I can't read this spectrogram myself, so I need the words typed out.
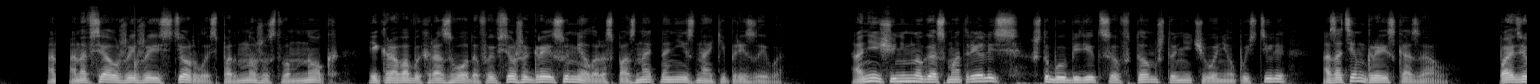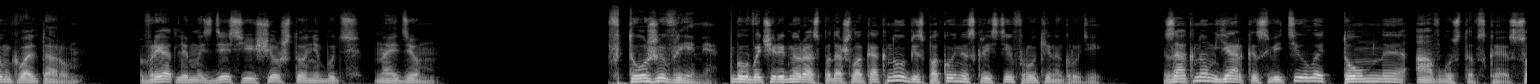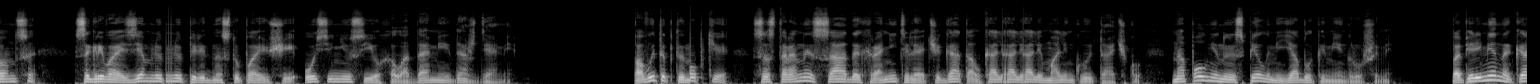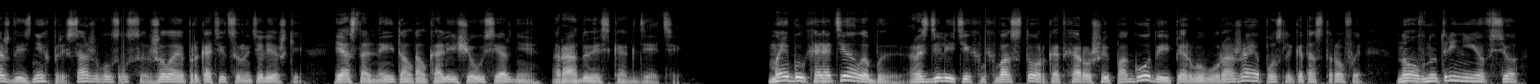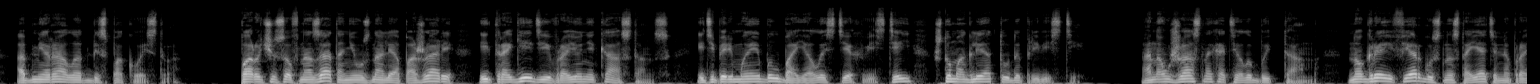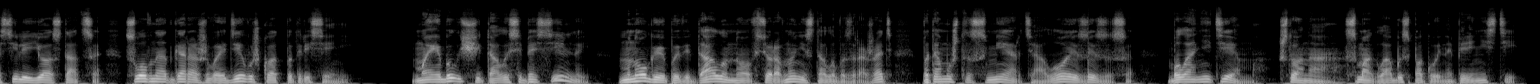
Она вся уже, уже истерлась под множеством ног и кровавых разводов, и все же Грей сумела распознать на ней знаки призыва. Они еще немного осмотрелись, чтобы убедиться в том, что ничего не упустили, а затем Грей сказал — Пойдем к Вольтару. Вряд ли мы здесь еще что-нибудь найдем». В то же время был в очередной раз подошла к окну, беспокойно скрестив руки на груди. За окном ярко светило томное августовское солнце, согревая землю перед наступающей осенью с ее холодами и дождями. По вытоптанной топке со стороны сада хранители очага толкали маленькую тачку, наполненную спелыми яблоками и грушами. Попеременно каждый из них присаживался, желая прокатиться на тележке, и остальные толкали еще усерднее, радуясь как дети. Мейбл хотела бы разделить их восторг от хорошей погоды и первого урожая после катастрофы, но внутри нее все обмирало от беспокойства. Пару часов назад они узнали о пожаре и трагедии в районе Кастанс, и теперь Мейбл боялась тех вестей, что могли оттуда привезти. Она ужасно хотела быть там — но Грей и Фергус настоятельно просили ее остаться, словно отгораживая девушку от потрясений. Мейбл считала себя сильной, Многое повидала, но все равно не стала возражать, потому что смерть Алоизеса была не тем, что она смогла бы спокойно перенести.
